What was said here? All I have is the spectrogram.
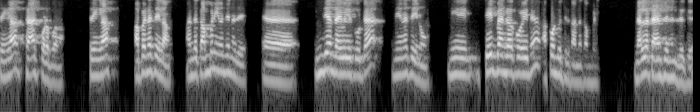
சரிங்களா? ட்ராக் போட போகிறான் சரிங்களா? அப்போ என்ன செய்யலாம்? அந்த கம்பெனி வந்து என்னது? இந்தியன் ரயில்வே கூட்ட நீ என்ன செய்யணும்? நீ ஸ்டேட் பேங்காக போயிட்டு அக்கௌண்ட் வச்சிருக்க அந்த கம்பெனி நல்ல டிரான்சாக்ஷன் இருக்கு.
